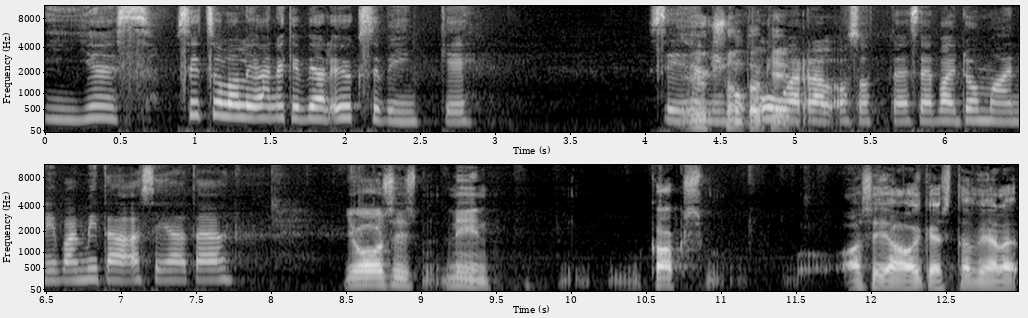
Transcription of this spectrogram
Yes. Sitten sulla oli ainakin vielä yksi vinkki siihen yksi niin toki... URL-osoitteeseen vai domaini vai mitä asiaa tämä on? Joo, siis niin. Kaksi asiaa oikeastaan vielä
